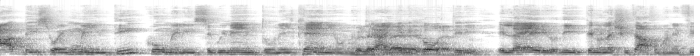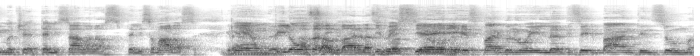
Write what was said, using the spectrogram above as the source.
ha dei suoi momenti, come l'inseguimento nel canyon Quello tra gli bello, elicotteri bello. e l'aereo di, te non l'hai citato, ma nel film c'è Telly Savalas, Telly Savalas che è un pilota di, di questi aerei che spargono il diserbante, insomma.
